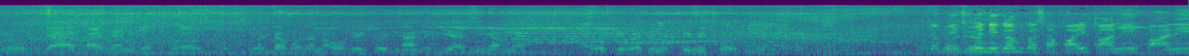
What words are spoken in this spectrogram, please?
वो क्या है पाइपलाइन जब गड्ढा खोदा ना वो भी कोई ध्यान नहीं दिया निगम ने। वैसी वैसी मिट्टी भी छोड़ दी अच्छा बीच में निगम का सफ़ाई पानी पानी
